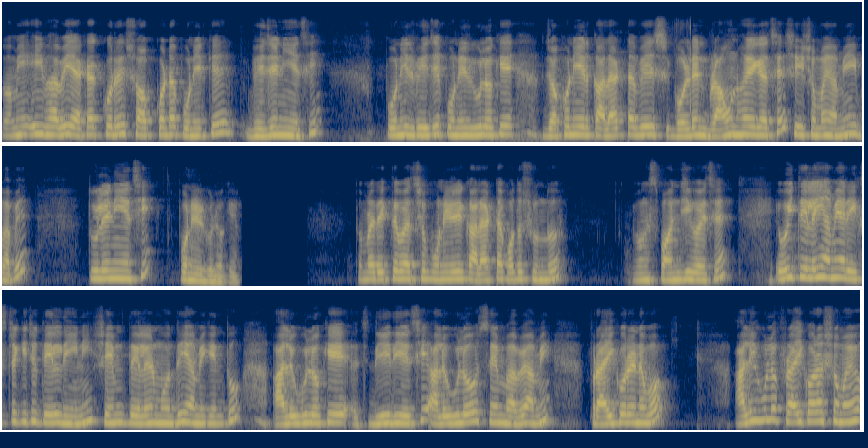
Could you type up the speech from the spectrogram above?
তো আমি এইভাবেই এক এক করে সব কটা পনিরকে ভেজে নিয়েছি। পনির ভেজে পনিরগুলোকে যখনই এর কালারটা বেশ গোল্ডেন ব্রাউন হয়ে গেছে, সেই সময় আমি এইভাবে তুলে নিয়েছি পনিরগুলোকে। তোমরা দেখতে পাচ্ছ পনিরের কালারটা কত সুন্দর এবং স্পঞ্জি হয়েছে। ওই তেলেই আমি আর এক্সট্রা কিছু তেল দিইনি সেম তেলের মধ্যেই আমি কিন্তু আলুগুলোকে দিয়ে দিয়েছি। আলুগুলোও সেমভাবে আমি ফ্রাই করে নেব। আলুগুলো ফ্রাই করার সময়ও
